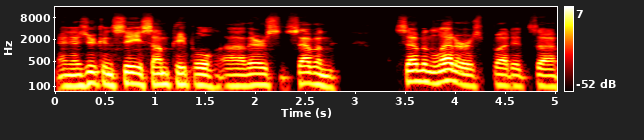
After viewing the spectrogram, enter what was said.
And as you can see, some people, uh, there's seven, seven letters, but it's, uh,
